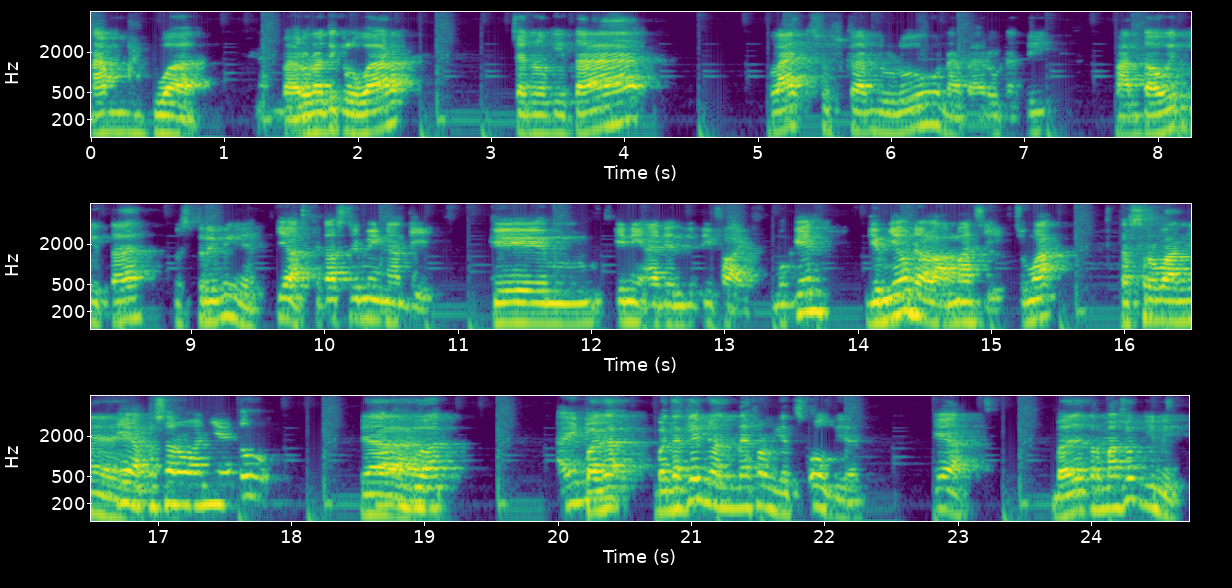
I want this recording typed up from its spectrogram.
62. Baru nanti keluar channel kita like, subscribe dulu, nah baru nanti pantauin kita streaming ya. Ya, kita streaming nanti game ini Identity 5. Mungkin gamenya udah lama sih. Cuma Keseruannya ya. iya keseruannya itu Ya, buat ah, ini banyak banyak game yang never gets old ya. ya Banyak termasuk gini.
